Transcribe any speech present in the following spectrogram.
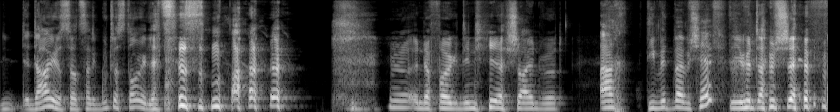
Darius, du hast eine gute Story letztes Mal. Ja, In der Folge, die nie erscheinen wird. Ach, die mit meinem Chef? Die mit deinem Chef.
